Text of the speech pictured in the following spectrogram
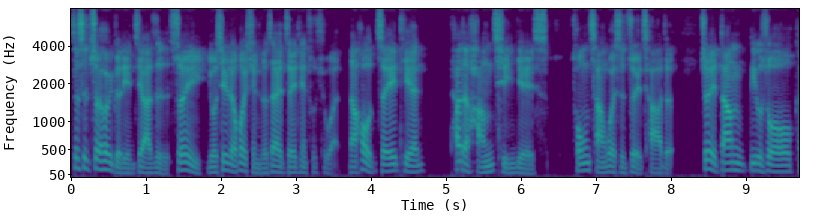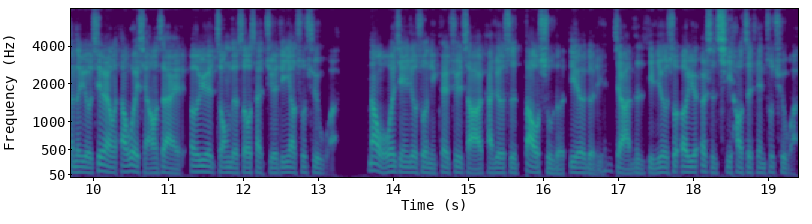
这是最后一个年假日，所以有些人会选择在这一天出去玩，然后这一天它的行情也是通常会是最差的。所以，当例如说，可能有些人他会想要在二月中的时候才决定要出去玩，那我会建议就是说，你可以去查看，就是倒数的第二个年假日，也就是说二月二十七号这天出去玩，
